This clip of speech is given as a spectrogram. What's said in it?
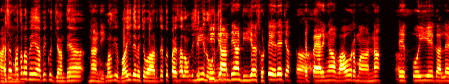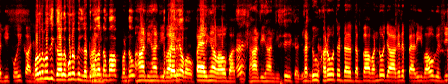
ਅੱਛਾ। ਮਤਲਬ ਇਹ ਆ ਵੀ ਕੋਈ ਜਾਂਦਿਆਂ ਹਾਂਜੀ ਮਤਲਬ ਕਿ ਵਾਹੀ ਦੇ ਵਿੱਚ ਵਾੜਦੇ ਕੋਈ ਪੈਸਾ ਲਾਉਣ ਦੀ ਛੇਤੀ ਲੋੜ ਜੀ ਨਹੀਂ ਜਾਂਦਿਆਂ ਡੀਜ਼ਲ ਸੁੱਟੇ ਇਹਦੇ ਚ ਤੇ। ਪੈਲੀਆਂ ਵਾਓ ਰਮਾਨ ਨਾ ਤੇ। ਕੋਈ ਇਹ ਗੱਲ ਹੈਗੀ ਕੋਈ ਕਾਜ ਮਤਲਬ ਉਹਦੀ ਗੱਲ ਕੋਣਾ ਵੀ ਲੱਡੂਆਂ ਦਾ। ਡੱਬਾ ਵੰਡੋ? ਹਾਂਜੀ ਹਾਂਜੀ ਬਸ। ਪੈਲੀਆਂ ਪਾਓ ਪੈਲੀਆਂ ਵਾਓ ਬਸ? ਹਾਂਜੀ ਹਾਂਜੀ। ਠੀਕ ਹੈ ਜੀ ਲੱਡੂ ਖੜੋ ਤੇ ਡੱਬਾ ਵੰਡੋ ਜਾ ਕੇ ਤੇ ਪੈਰੀ ਵਾਓ ਵੀਰ ਜੀ।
